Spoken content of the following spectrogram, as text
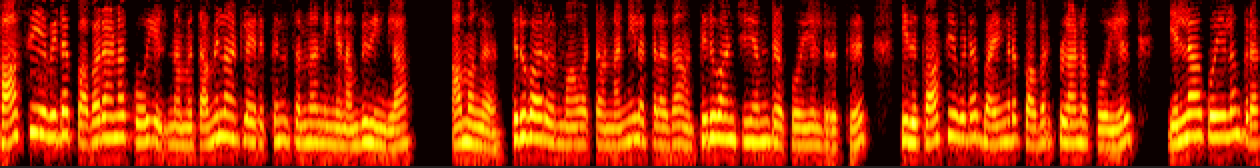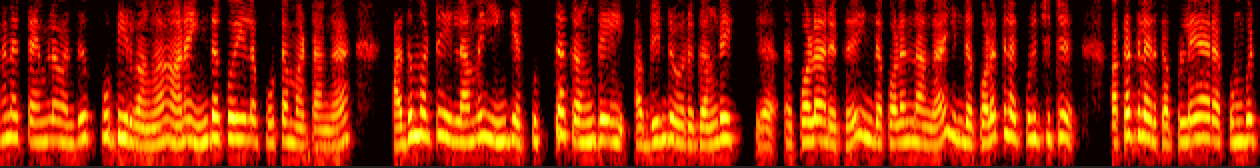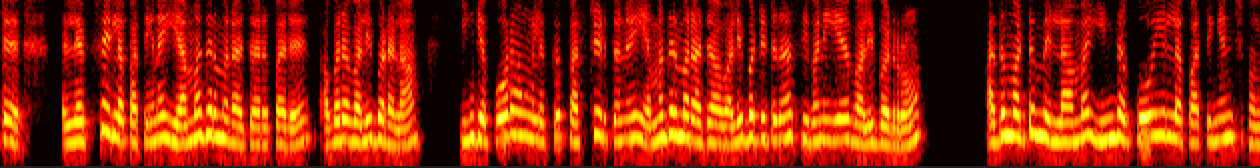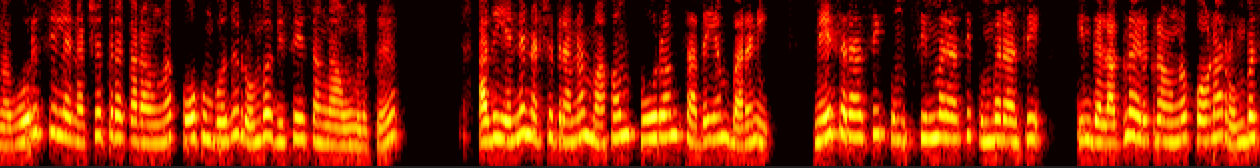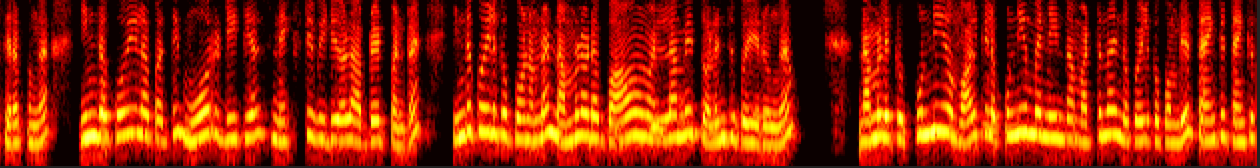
காசியை விட பவரான கோயில் நம்ம தமிழ்நாட்டுல இருக்குன்னு சொன்னா நீங்க நம்புவீங்களா? ஆமாங்க. திருவாரூர் மாவட்டம் நன்னிலத்துல தான் திருவாஞ்சியம்ன்ற கோயில் இருக்கு. இது காசியை விட பயங்கர பவர்ஃபுல்லான கோயில். எல்லா கோயிலும் கிரகண டைம்ல வந்து பூட்டிடுவாங்க ஆனா இந்த கோயில பூட்ட மாட்டாங்க. அது மட்டும் இல்லாம இங்க குப்த கங்கை அப்படின்ற ஒரு கங்கை குளம் இருக்கு. இந்த குளம் தாங்க. இந்த குளத்துல குளிச்சுட்டு பக்கத்துல இருக்க பிள்ளையார கும்பிட்டு லெப்ட் சைட்ல பாத்தீங்கன்னா யம தர்மராஜா இருப்பாரு. அவரை வழிபடலாம். இங்க போறவங்களுக்கு ஃபர்ஸ்ட் எடுத்தோன்னே யம தர்மராஜா வழிபட்டுட்டு தான் சிவனையே வழிபடுறோம். அது மட்டும் இல்லாம இந்த கோயில்ல பாத்தீங்கன்னு வச்சுக்கோங்க ஒரு சில நட்சத்திரக்காரவங்க போகும்போது ரொம்ப விசேஷங்க அவங்களுக்கு. அது என்ன நட்சத்திரம்னா மகம் பூரம் சதயம் பரணி. மேசராசி கும் சிம்மராசி கும்பராசி இந்த லக்னம் இருக்கிறவங்க போனா ரொம்ப சிறப்புங்க. இந்த கோயிலை பத்தி மோர் டீட்டெயில்ஸ் நெக்ஸ்ட் வீடியோல அப்டேட் பண்றேன். இந்த கோயிலுக்கு போனோம்னா நம்மளோட பாவம் எல்லாமே தொலைஞ்சு போயிருங்க. நம்மளுக்கு புண்ணியம் வாழ்க்கையில புண்ணியம் பண்ணியிருந்தா மட்டும்தான் இந்த கோயிலுக்கு போக முடியும். Thank you thank you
